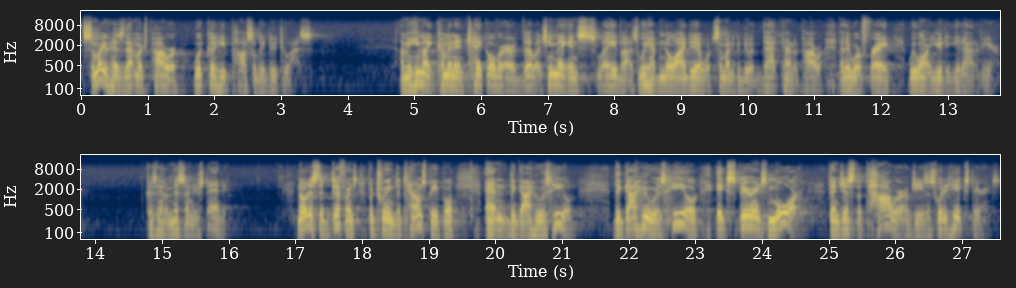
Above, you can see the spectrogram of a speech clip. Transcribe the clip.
somebody who has that much power, what could he possibly do to us? I mean, he might come in and take over our village. He may enslave us. We have no idea what somebody could do with that kind of power. And they were afraid, we want you to get out of here because they had a misunderstanding. Notice the difference between the townspeople and the guy who was healed. The guy who was healed experienced more than just the power of Jesus. What did he experience?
